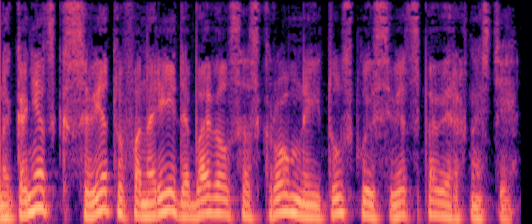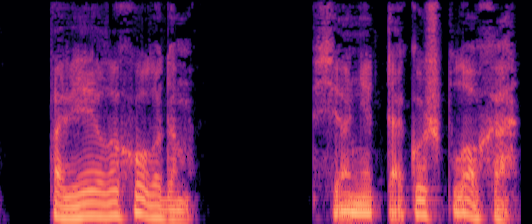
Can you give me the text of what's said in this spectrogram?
Наконец, к свету фонарей добавился скромный и тусклый свет с поверхности. Повеяло холодом. «Все не так уж плохо»,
